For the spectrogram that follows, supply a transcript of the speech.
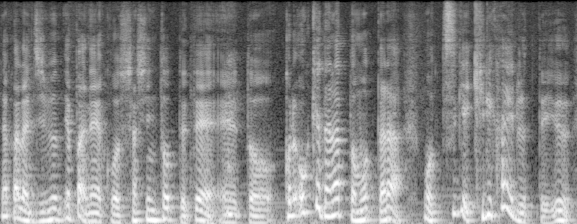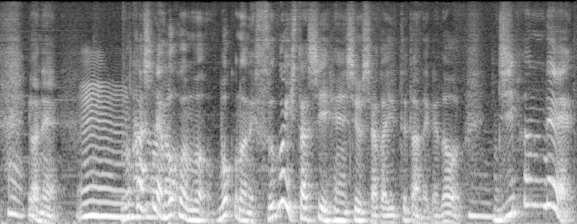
だから自分やっぱりねこう写真撮ってて、えー、とこれ OK だなと思ったらもう次へ切り替えるっていう、はい。要はねうん昔ね僕も僕のねすごい親しい編集者が言ってたんだけど、自分で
